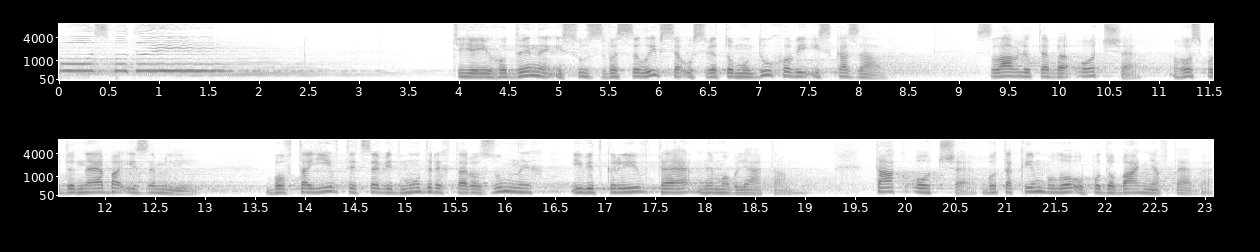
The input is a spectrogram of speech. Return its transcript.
Господи. Тієї години Ісус звеселився у Святому Духові і сказав: Славлю Тебе, Отче, Господи неба і землі, бо втаїв Ти це від мудрих та розумних і відкрив те немовлятам. Так, Отче, бо таким було уподобання в Тебе.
